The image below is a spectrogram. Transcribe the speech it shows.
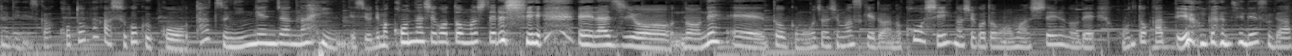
何て言うんですか？言葉がすごくこう立つ人間じゃないんですよね、まあ、こんな仕事もしてるし、えー、ラジオのね、えー、トークももちろんしますけどあの講師の仕事もまあしているので本当かっていう感じですが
